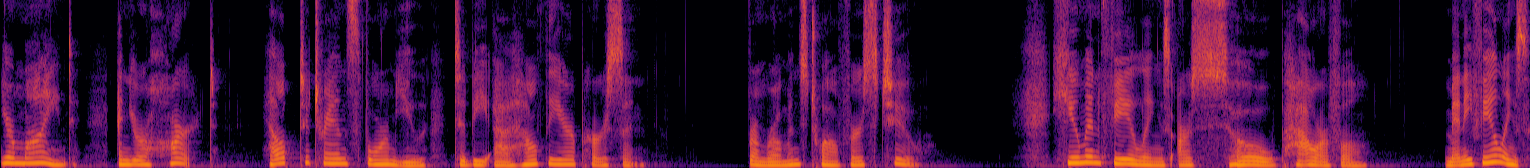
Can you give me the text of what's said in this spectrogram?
Your mind and your heart help to transform you to be a healthier person. From Romans 12, verse 2. Human feelings are so powerful. Many feelings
